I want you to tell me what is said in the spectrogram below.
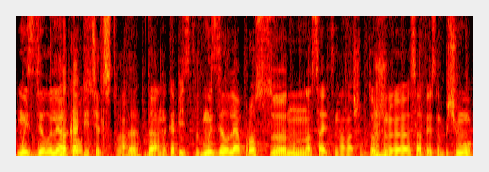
Мы сделали накопительство, опрос. да? А, да, накопительство. Мы сделали опрос ну, на сайте на нашем тоже, uh-huh. соответственно, почему,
